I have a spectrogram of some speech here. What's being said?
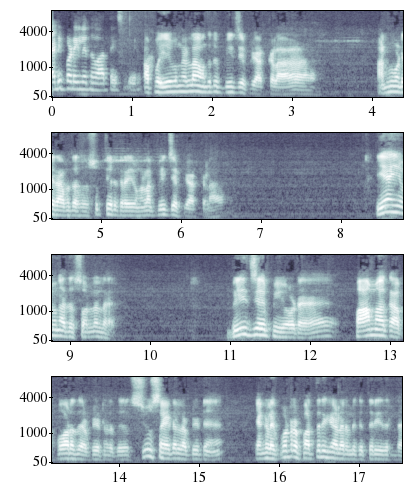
அடிப்படையில இந்த வார்த்தையை சொல்லியிருக்காங்க? அப்போ இவங்கெல்லாம் வந்துட்டு பிஜேபி ஆட்களா? அன்புமணி ராமதாஸை சுற்றி இருக்கிற இவங்கெல்லாம் பிஜேபி ஆட்களா? ஏன் இவங்க அதை சொல்லலை? பிஜேபியோட பாமக போகிறது அப்படின்றது சூசைடல் அப்படின்னு எங்களை போன்ற பத்திரிகையாளர்களுக்கு தெரியுதுல்ல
